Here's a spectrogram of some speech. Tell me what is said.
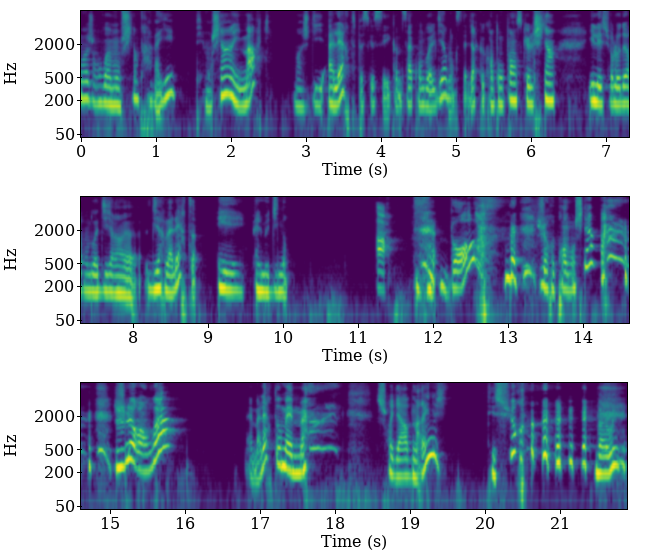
moi j'envoie mon chien travailler. Puis mon chien il marque. Moi je dis alerte parce que c'est comme ça qu'on doit le dire. Donc c'est à dire que quand on pense que le chien il est sur l'odeur, on doit dire euh, dire l'alerte. Et elle me dit non. Ah bon, je reprends mon chien, je le renvoie. Elle m'alerte au même. je regarde Marine, je dis t'es sûr Bah oui.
